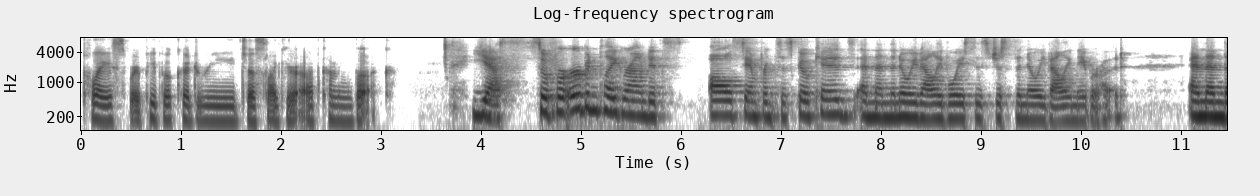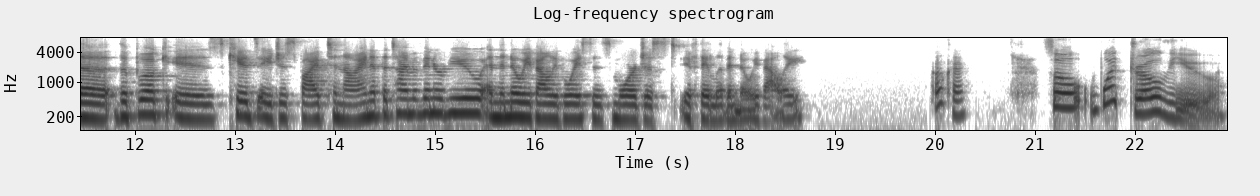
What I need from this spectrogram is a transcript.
place where people could read just like your upcoming book. Yes. So for Urban Playground, it's all San Francisco kids, and then the Noe Valley Voice is just the Noe Valley neighborhood. And then the the book is kids ages five to nine at the time of interview, and the Noe Valley Voice is more just if they live in Noe Valley. Okay. So, what drove you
